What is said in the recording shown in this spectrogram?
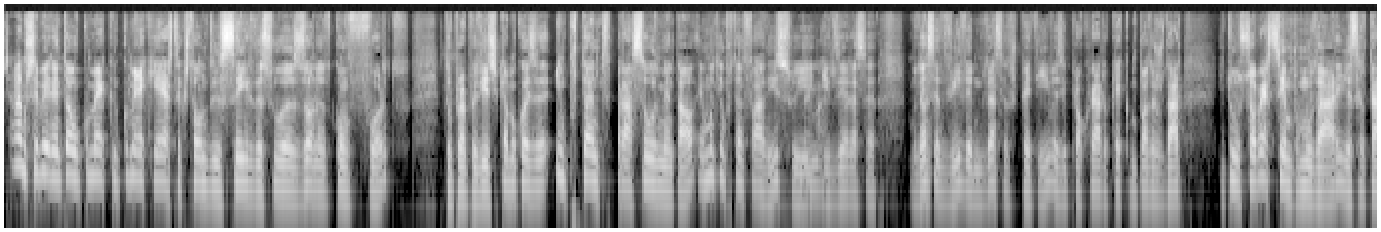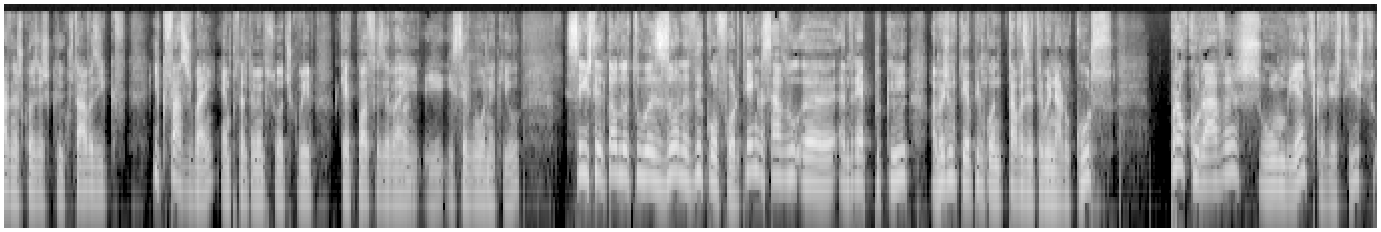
Já vamos saber então como é, que, como é que é esta questão de sair da sua zona de conforto. Tu próprio dizes que é uma coisa importante para a saúde mental, é muito importante falar disso e, e dizer essa mudança de vida, mudança de perspectivas e procurar o que é que me pode ajudar. E tu soubeste sempre mudar e acertar nas coisas que gostavas e que, e que fazes bem. É importante também a pessoa descobrir o que é que pode fazer bem e, e ser boa naquilo. Saíste então da tua zona de conforto. E é engraçado, uh, André, porque ao mesmo tempo, enquanto estavas a terminar o curso, procuravas um ambiente, escreveste isto,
